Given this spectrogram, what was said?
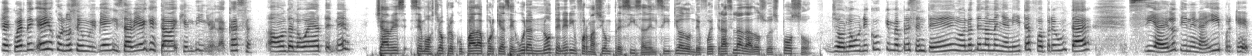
recuerden que ellos conocen muy bien y sabían que estaba aquel niño en la casa, ¿a dónde lo voy a tener? Chávez se mostró preocupada porque aseguran no tener información precisa del sitio a donde fue trasladado su esposo. Yo lo único que me presenté en horas de la mañanita fue preguntar si a él lo tienen ahí, porque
